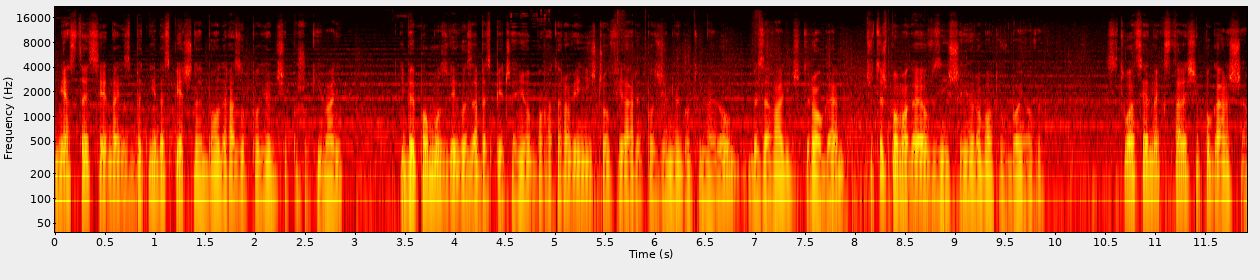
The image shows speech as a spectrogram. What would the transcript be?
Miasto jest jednak zbyt niebezpieczne, by od razu podjąć się poszukiwań i by pomóc w jego zabezpieczeniu, bohaterowie niszczą filary podziemnego tunelu, by zawalić drogę, czy też pomagają w zniszczeniu robotów bojowych. Sytuacja jednak stale się pogarsza,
